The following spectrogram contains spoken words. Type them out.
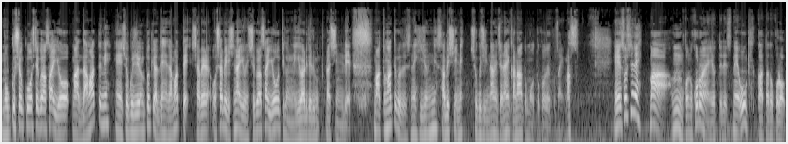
黙食をしてくださいよ。まあ黙ってね、えー、食事の時はね、黙って喋おしゃべりしないようにしてくださいよっていうふうにね、言われてるらしいんで、まあとなってくるとですね、非常にね、寂しいね、食事になるんじゃないかなと思うところでございます。えー、そしてね、まあ、うん、このコロナによってですね、大きく変わったところ、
